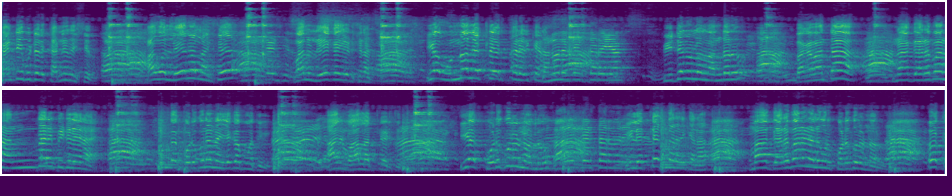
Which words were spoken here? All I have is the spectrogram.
కంటికి బిడ్డలు కన్నీరు ఇచ్చారు అగో లేనోళ్ళు అంటే వాళ్ళు లేక ఏడ్చినట్టు. ఇక ఉన్నోళ్ళు ఎట్లా ఉన్నోళ్ళు చేస్తారయ్యా బిడ్డలు అందరూ భగవంత నా గర్భాన అందరి బిడ్డలేనా? ఇంకా కొడుకున ఇవ్వకపోతే అని వాళ్ళు అట్లా ఇక కొడుకులు ఉన్నోళ్ళు వాళ్ళు చేస్తారు మరి. వీళ్ళు ఎట్లా ఎత్తారు అడిగినా మా గర్భాన నలుగురు కొడుకులు ఉన్నారు ఒక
